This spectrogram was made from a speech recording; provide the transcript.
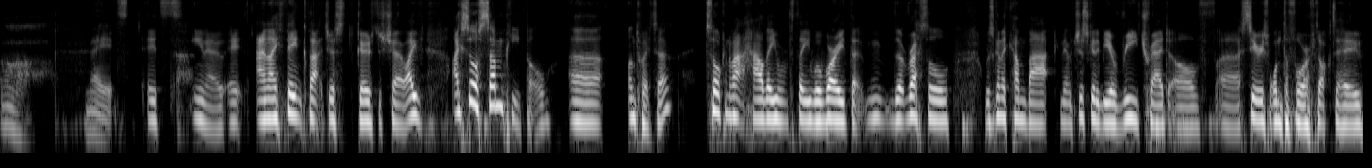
Oh, mate. It's, it's you know it, and I think that just goes to show. I I saw some people uh, on Twitter talking about how they they were worried that that Russell was going to come back and it was just going to be a retread of uh, series one to four of Doctor Who,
